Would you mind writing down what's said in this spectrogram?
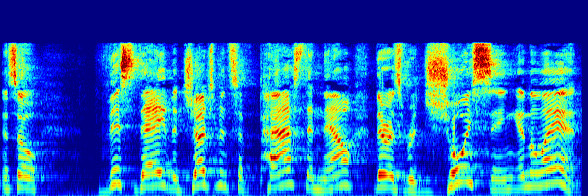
And so, this day, the judgments have passed, and now there is rejoicing in the land.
